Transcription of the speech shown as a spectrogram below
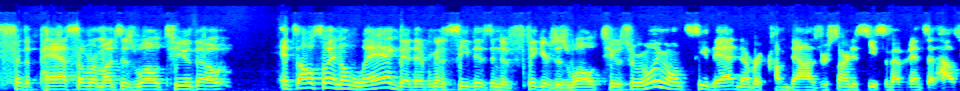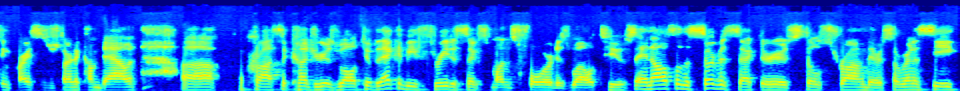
for the past several months as well too. Though it's also in a lag there that we're going to see this in the figures as well too. So we really won't see that number come down as we're starting to see some evidence that housing prices are starting to come down. Uh, across the country as well too. But that could be three to six months forward as well too. And also the service sector is still strong there. So we're going to see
